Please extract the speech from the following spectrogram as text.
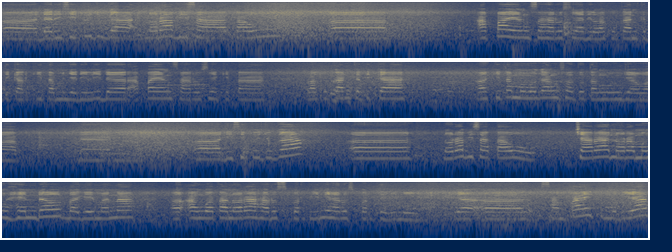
Eh, dari situ juga Nora bisa tahu eh, apa yang seharusnya dilakukan ketika kita menjadi leader, apa yang seharusnya kita lakukan ketika eh, kita memegang suatu tanggung jawab dan eh, di situ juga eh, Nora bisa tahu cara Nora menghandle bagaimana anggota Nora harus seperti ini harus seperti ini ya eh, sampai kemudian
